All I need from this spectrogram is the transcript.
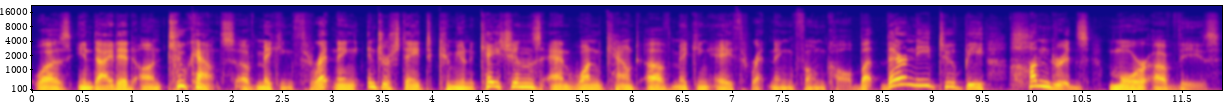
was indicted on two counts of making threatening interstate communications and one count of making a threatening phone call. But there need to be hundreds more of these.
